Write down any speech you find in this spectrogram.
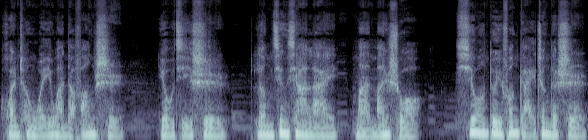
换成委婉的方式。有急事，冷静下来。慢慢说，希望对方改正的事，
